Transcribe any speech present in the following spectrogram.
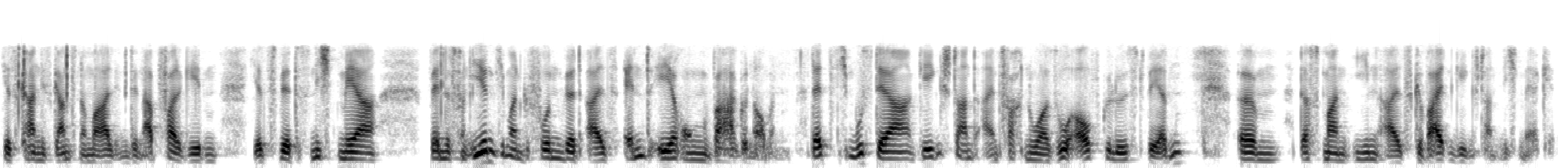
jetzt kann ich es ganz normal in den Abfall geben, jetzt wird es nicht mehr wenn es von irgendjemand gefunden wird, als Entehrung wahrgenommen. Letztlich muss der Gegenstand einfach nur so aufgelöst werden, ähm, dass man ihn als geweihten Gegenstand nicht mehr erkennt.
